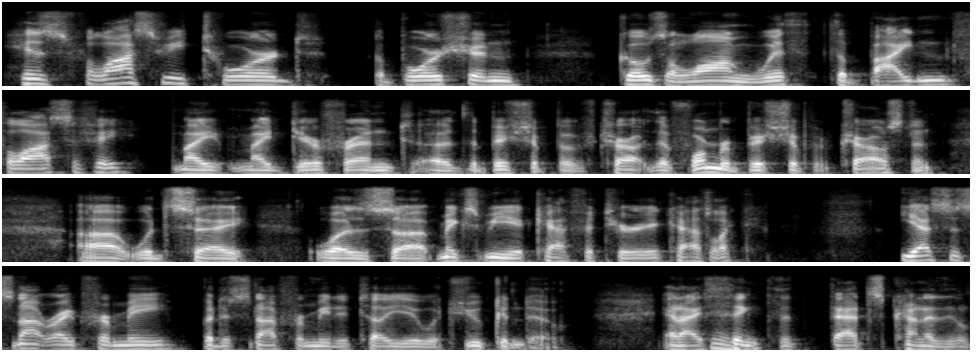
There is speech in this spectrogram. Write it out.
his philosophy toward abortion goes along with the Biden philosophy. My my dear friend, uh, the bishop of Char- the former bishop of Charleston, uh, would say was uh, makes me a cafeteria Catholic. Yes, it's not right for me, but it's not for me to tell you what you can do. And I mm-hmm. think that that's kind of the,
